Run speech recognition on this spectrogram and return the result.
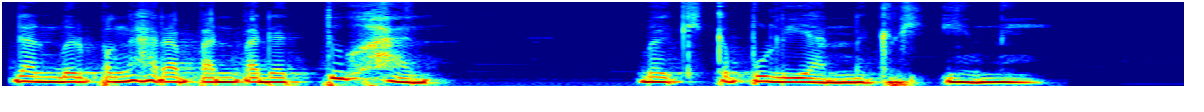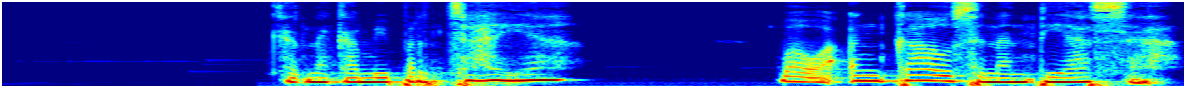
dan berpengharapan pada Tuhan bagi kepulian negeri ini karena kami percaya bahwa Engkau senantiasa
